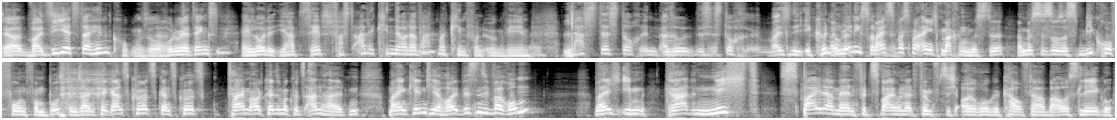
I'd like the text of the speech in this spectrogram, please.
Ja, weil sie jetzt da hingucken, so, wo du mir denkst, ey Leute, ihr habt selbst fast alle Kinder oder wart mal Kind von irgendwem. Lasst es doch in, also das ist doch, weiß nicht, ihr könnt doch eh nichts dran Weißt du, was man eigentlich machen müsste? Man müsste so das Mikrofon vom Bus und sagen, okay, ganz kurz, ganz kurz, Timeout, können Sie mal kurz anhalten. Mein Kind hier heute, wissen Sie warum? Weil ich ihm gerade nicht Spider-Man für 250 Euro gekauft habe aus Lego.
